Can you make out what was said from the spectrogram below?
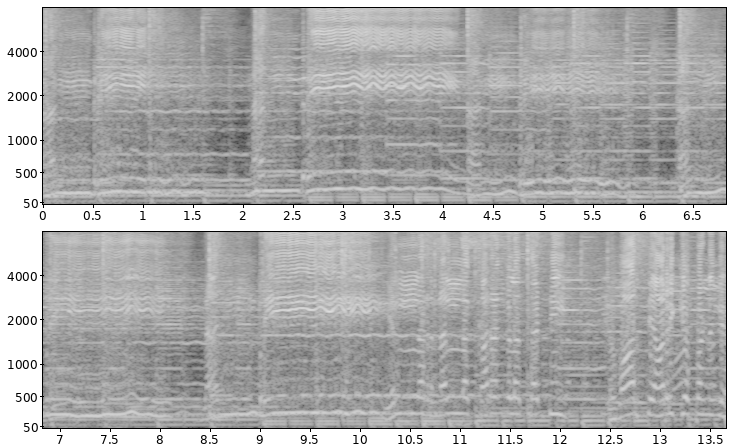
நன்றி நன்றி நன்றி நன்றி நன்றி. எல்லாரும் நல்ல கரங்களை தட்டி இந்த வார்த்தை அறிக்கை பண்ணுங்க.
